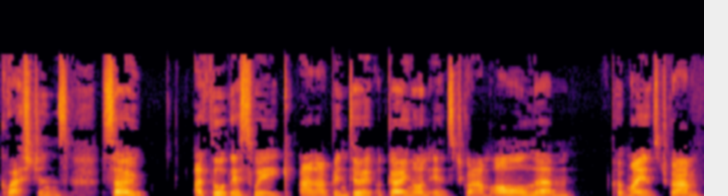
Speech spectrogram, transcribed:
Questions. So I thought this week, and I've been doing going on Instagram, I'll um, put my Instagram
